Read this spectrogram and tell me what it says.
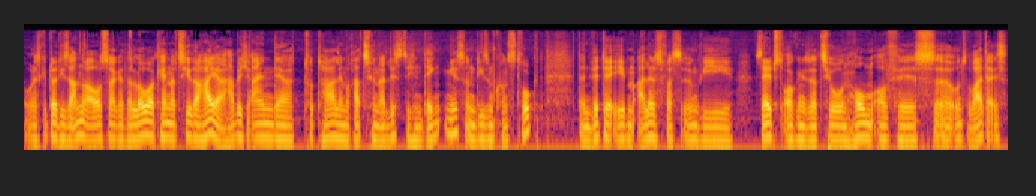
Oder es gibt auch diese andere Aussage, the lower cannot see the higher. Habe ich einen, der total im rationalistischen Denken ist und in diesem Konstrukt, dann wird er eben alles, was irgendwie Selbstorganisation, Homeoffice äh, und so weiter ist,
